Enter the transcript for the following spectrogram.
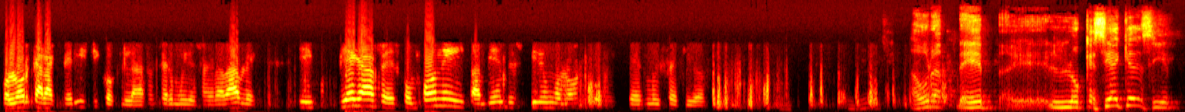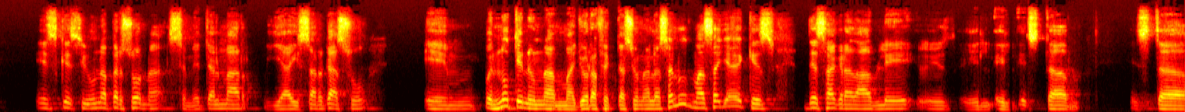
color característico que la hace ser muy desagradable y llega, se descompone y también despide un olor que, es muy fétido. Ahora, eh, eh, lo que sí hay que decir es que si una persona se mete al mar y hay sargazo, em, pues no tiene una mayor afectación a la salud, más allá de que es desagradable eh, el- esta, esta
